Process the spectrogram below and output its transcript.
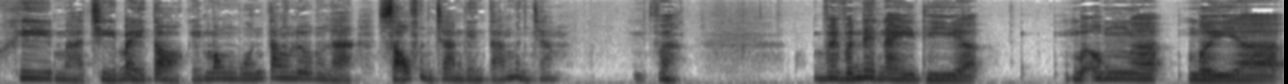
khi mà chỉ bày tỏ cái mong muốn tăng lương là 6% đến 8%. Vâng. Về vấn đề này thì à, mời ông à, mời à,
